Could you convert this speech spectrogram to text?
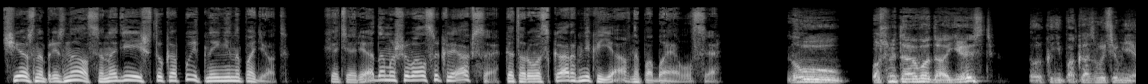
Честно признался, надеясь, что копытный не нападет. Хотя рядом ошивался Клякса, которого скарбник явно побаивался. «Ну, а святая вода есть? Только не показывайте мне,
